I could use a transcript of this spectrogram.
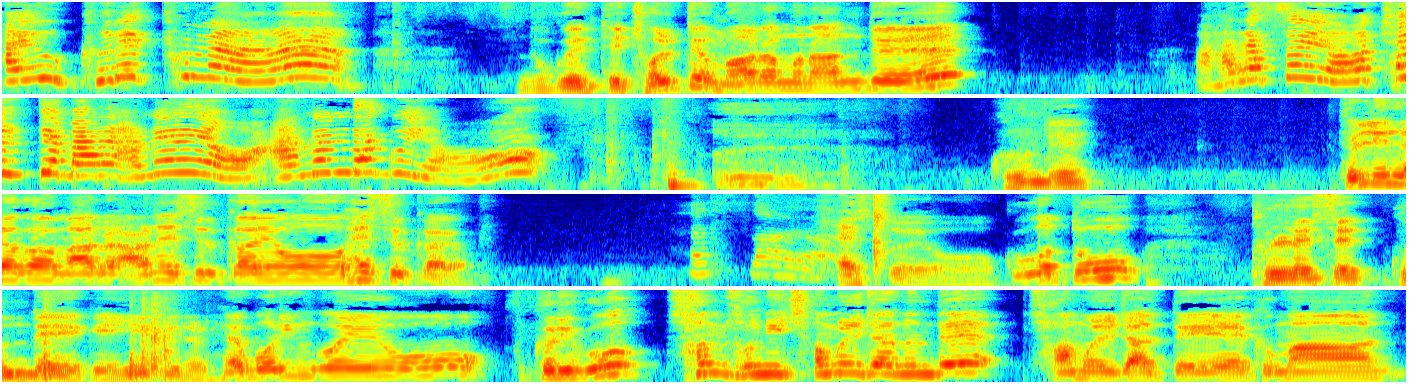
아유, 그랬구나. 누구한테 절대 말하면 안 돼. 알았어요. 절대 말 안 해요. 안 한다고요. 그런데 들릴라가 말을 안 했을까요? 했을까요? 했어요. 했어요. 그것도 블레셋 군대에게 얘기를 해버린 거예요. 그리고 삼손이 잠을 자는데 잠을 잘 때에 그만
